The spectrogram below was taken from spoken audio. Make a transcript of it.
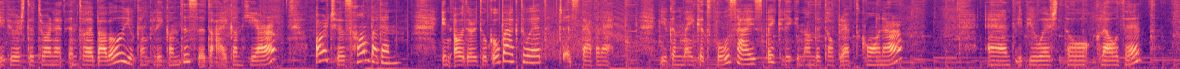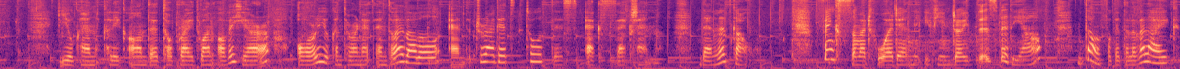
If you wish to turn it into a bubble, you can click on this little icon here or choose home button. In order to go back to it, just tap on it. You can make it full size by clicking on the top left corner. And if you wish to close it, you can click on the top right one over here or you can turn it into a bubble and drag it to this X section. Then let's go! Thanks so much for watching. If you enjoyed this video, don't forget to leave a like,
